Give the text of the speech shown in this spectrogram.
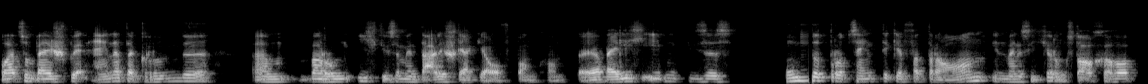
war zum Beispiel einer der Gründe, ähm, warum ich diese mentale Stärke aufbauen konnte. Ja, weil ich eben dieses hundertprozentige Vertrauen in meine Sicherungstaucher habe,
